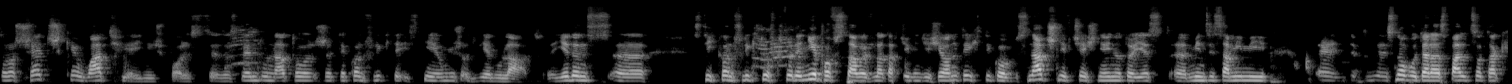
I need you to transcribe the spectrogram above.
troszeczkę łatwiej niż w Polsce, ze względu na to, że te konflikty istnieją już od wielu lat. Jeden z, e, z tych konfliktów, które nie powstały w latach 90., tylko znacznie wcześniej, no to jest e, między samymi, e, znowu teraz bardzo tak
